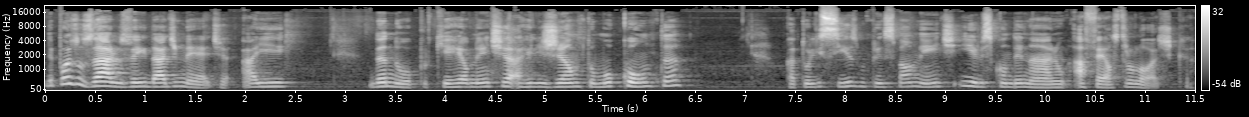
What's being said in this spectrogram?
Depois dos árabes veio a Idade Média. Aí danou, porque realmente a religião tomou conta, o catolicismo principalmente, e eles condenaram a fé astrológica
